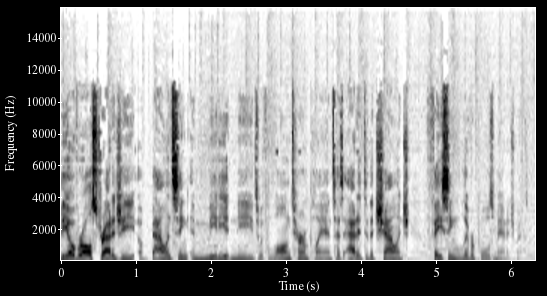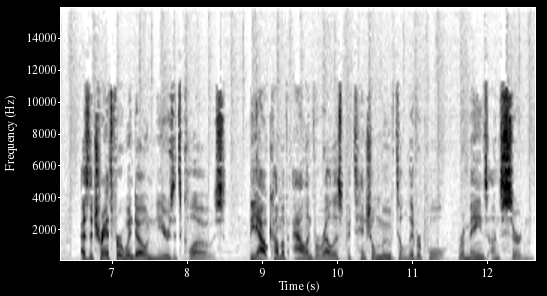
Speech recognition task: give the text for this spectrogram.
The overall strategy of balancing immediate needs with long-term plans has added to the challenge facing Liverpool's management. As the transfer window nears its close, the outcome of Alan Varela's potential move to Liverpool remains uncertain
